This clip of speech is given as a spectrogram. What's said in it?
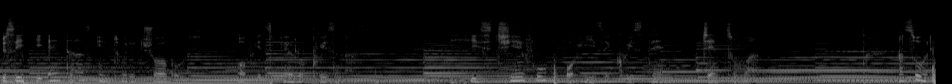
You see, he enters into the troubles of his fellow prisoners. He is cheerful for he is a Christian gentleman. And so the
